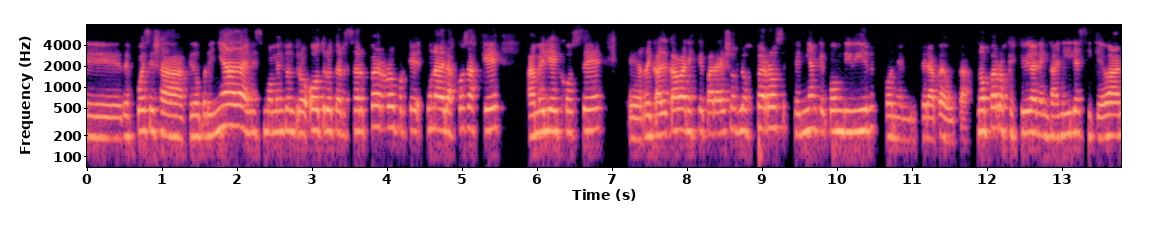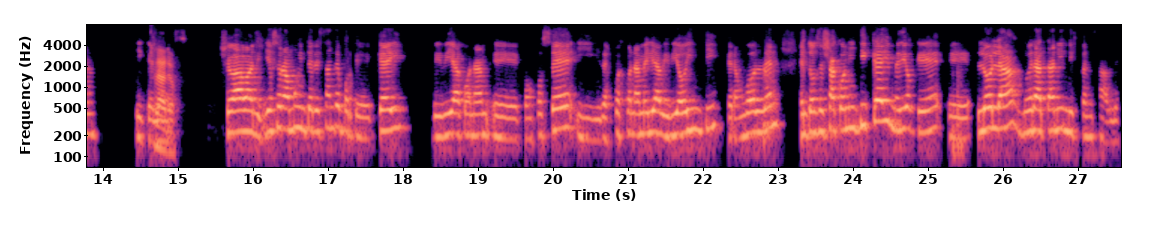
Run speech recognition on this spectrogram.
Eh, después ella quedó preñada. En ese momento entró otro tercer perro, porque una de las cosas que Amelia y José eh, recalcaban es que para ellos los perros tenían que convivir con el terapeuta, no perros que estuvieran en caniles y que van y que los llevaban. Y eso era muy interesante porque Kay vivía con, eh, con José y después con Amelia vivió Inti, que era un golden. Entonces ya con Inti y Kay medio que eh, Lola no era tan indispensable.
